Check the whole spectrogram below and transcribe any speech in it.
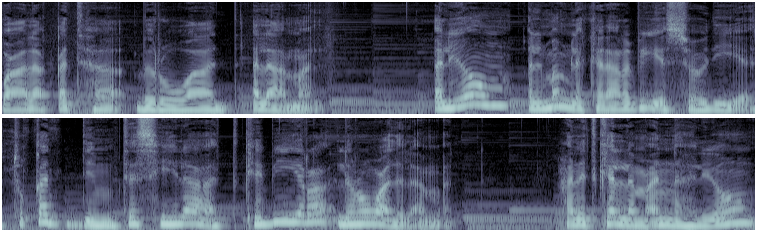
وعلاقتها برواد الأعمال. اليوم المملكة العربية السعودية تقدم تسهيلات كبيرة لرواد الأعمال. حنتكلم عنها اليوم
